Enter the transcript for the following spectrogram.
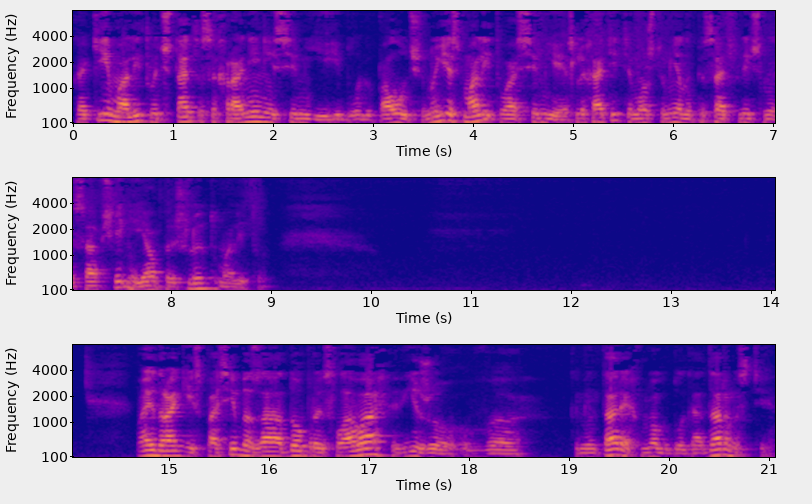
Какие молитвы читать о сохранении семьи и благополучия? Ну, есть молитва о семье. Если хотите, можете мне написать в личные сообщения, я вам пришлю эту молитву. Мои дорогие, спасибо за добрые слова. Вижу в комментариях много благодарности.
